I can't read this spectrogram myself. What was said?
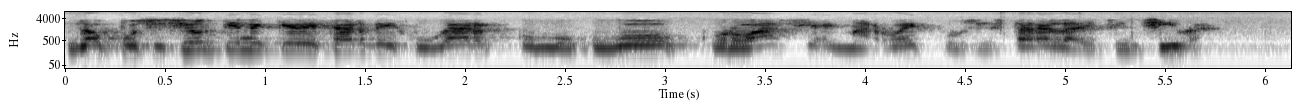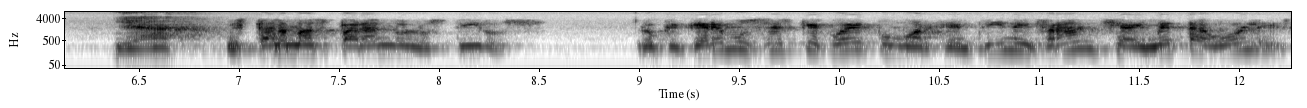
La oposición tiene que dejar de jugar como jugó Croacia y Marruecos y estar a la defensiva. Ya. Están más parando los tiros. Lo que queremos es que juegue como Argentina y Francia y meta goles.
